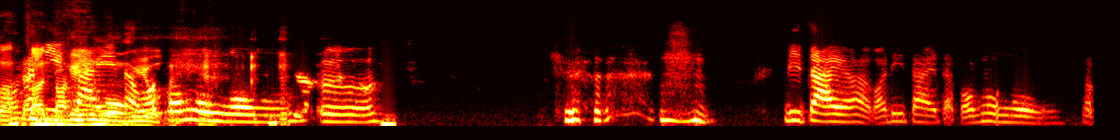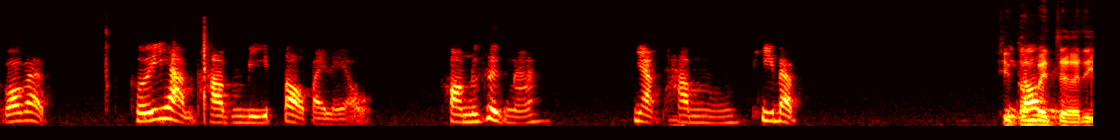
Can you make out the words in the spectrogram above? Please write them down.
ตอนก็ตอนดีนี้ก็ใจยังงงแต่อยู่ว่าก็งงงๆเออ ดีใจอะก็ดีใจแต่ก็งงงๆแล้วก็แบบเฮ้ยอยากทำบีทต่อไปแล้ว ความรู้สึกนะ อยากทำที่แบบ ที่ต้องไปเจอจ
